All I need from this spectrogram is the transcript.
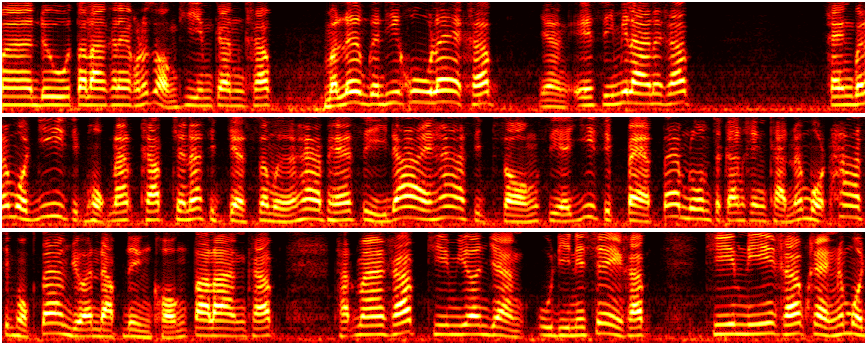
มาดูตารางคะแนนของทั้งสองทีมกันครับ มาเริ่มกันที่คู่แรกครับ อย่าง AC มิลานนะครับ แข่งไปทั้งหมด 26 นัดครับ ชนะ 17 เสมอ 5 แพ้ 4 ได้ 52 เสีย 28 แต้มรวมจากการแข่งขันทั้งหมด 56 แต้มอยู่อันดับหนึ่งของตารางครับ ถัดมาครับ ทีมเยือนอย่างอูดิเนเช่ครับ ทีมนี้ครับ แข่งทั้งหมด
